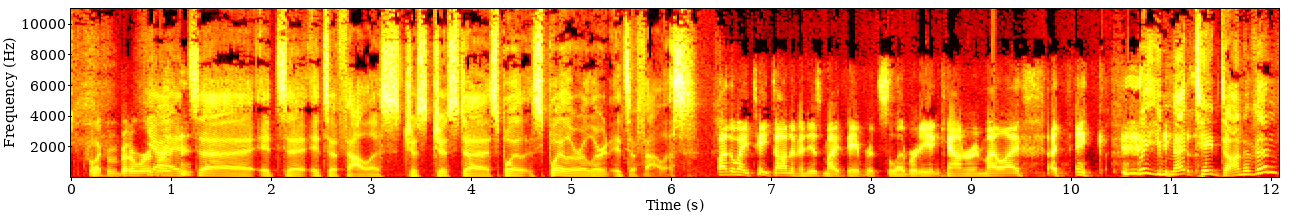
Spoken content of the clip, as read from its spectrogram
for lack of a better word. Yeah, right? it's a it's a it's a phallus. Just just uh, spoil spoiler alert. It's a phallus. By the way, Tate Donovan is my favorite celebrity encounter in my life. I think. Wait, you met Tate Donovan?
